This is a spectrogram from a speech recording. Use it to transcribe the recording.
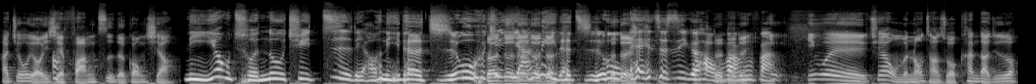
它就会有一些防治的功效。你用纯露去治疗你的植物，去养你的植物，哎，这是一个好方法。因因为现在我们农场所看到，就是说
